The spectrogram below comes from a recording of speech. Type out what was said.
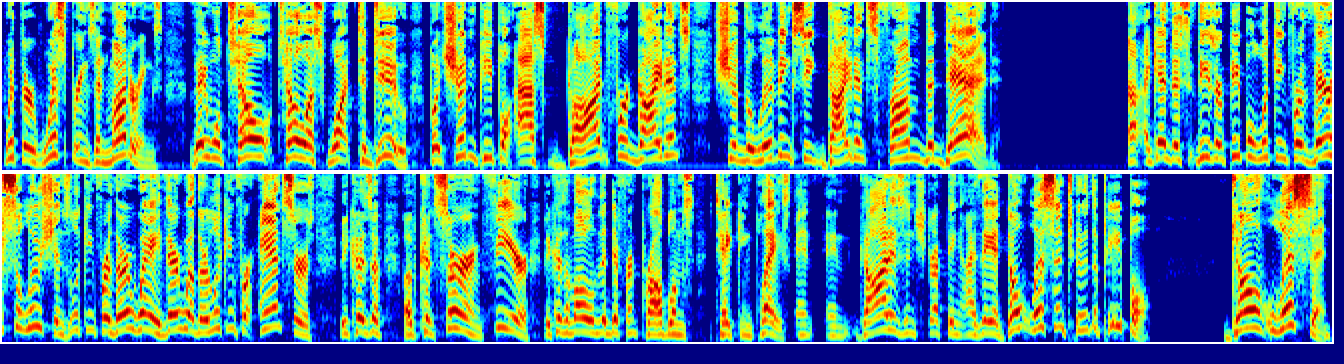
with their whisperings and mutterings. They will tell, tell us what to do. But shouldn't people ask God for guidance? Should the living seek guidance from the dead? Now, again, this, these are people looking for their solutions, looking for their way, their will. They're looking for answers because of, of concern, fear, because of all of the different problems taking place. And, and God is instructing Isaiah don't listen to the people. Don't listen.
